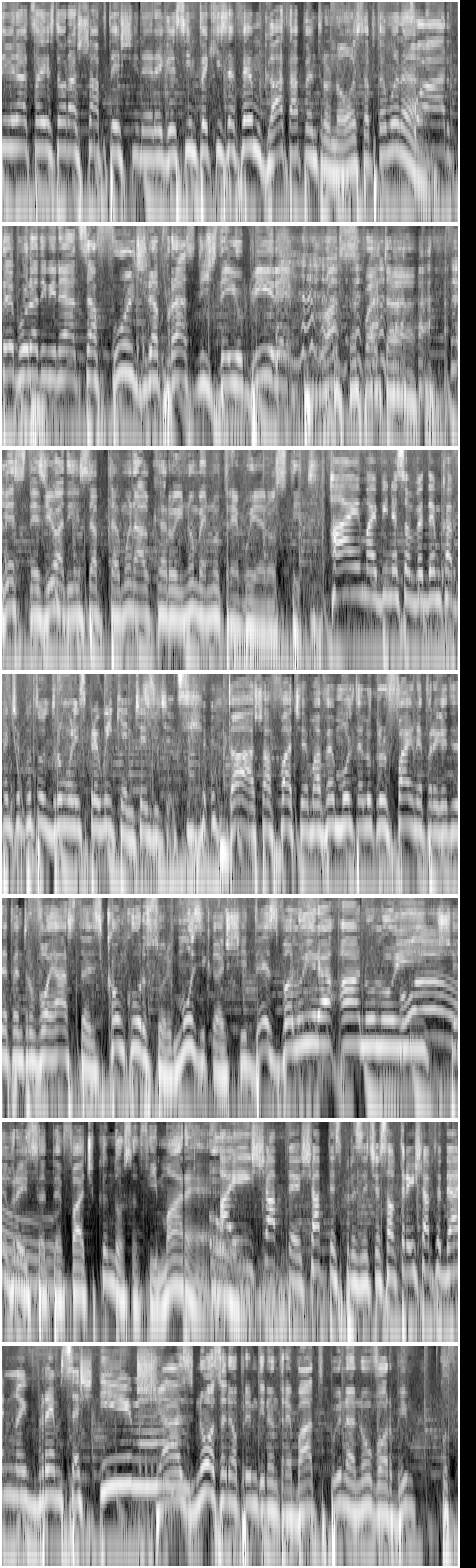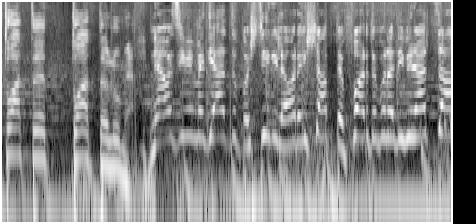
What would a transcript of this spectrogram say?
dimineața, este ora 7 și ne regăsim pe Kiss FM, gata pentru o nouă săptămână. Foarte bună dimineața, fulgină prasnici de iubire proaspătă. Este ziua din săptămână al cărui nume nu trebuie rostit. Hai, mai bine să o vedem ca pe începutul drumului spre weekend, ce ziceți? Da, așa facem. Avem multe lucruri faine pregătite pentru voi astăzi. Concursuri, muzică și dezvăluirea anului. Wow! Ce vrei să te faci când o să fii mare? Ai 7, 17 sau 37 de ani, noi vrem să știm... Și azi nu o să ne oprim din întrebat până nu vorbim cu toată, toată lumea. Ne auzim imediat după știrile orei 7. Foarte bună dimineața!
